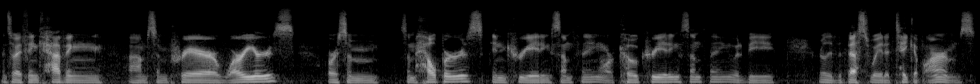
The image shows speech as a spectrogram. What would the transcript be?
And so I think having um, some prayer warriors or some some helpers in creating something or co-creating something would be really the best way to take up arms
